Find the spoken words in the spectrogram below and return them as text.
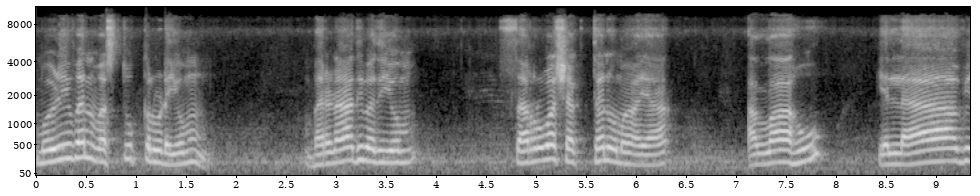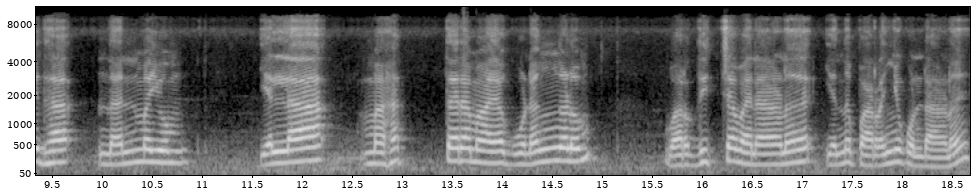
മുഴുവൻ വസ്തുക്കളുടെയും ഭരണാധിപതിയും സർവശക്തനുമായ അള്ളാഹു എല്ലാവിധ നന്മയും എല്ലാ മഹത്തരമായ ഗുണങ്ങളും വർദ്ധിച്ചവനാണ് എന്ന് പറഞ്ഞുകൊണ്ടാണ്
